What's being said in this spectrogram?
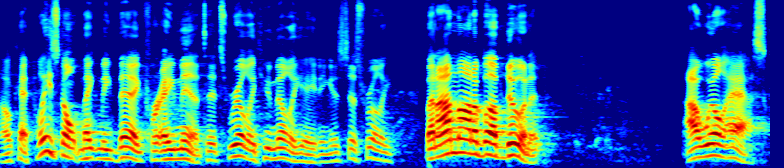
Okay, please don't make me beg for amens. It's really humiliating. It's just really, but I'm not above doing it. I will ask.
